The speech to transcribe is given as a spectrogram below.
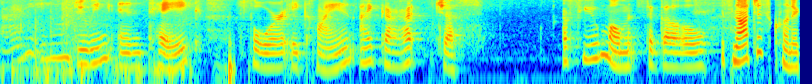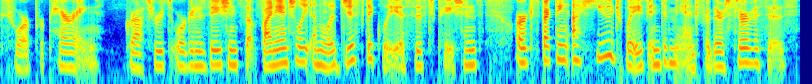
I am doing intake for a client I got just a few moments ago. It's not just clinics who are preparing. Grassroots organizations that financially and logistically assist patients are expecting a huge wave in demand for their services.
